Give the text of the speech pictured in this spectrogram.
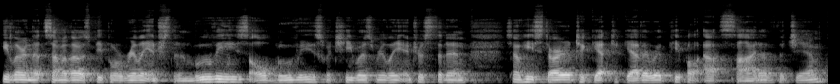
He learned that some of those people were really interested in movies, old movies, which he was really interested in. So he started to get together with people outside of the gym.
